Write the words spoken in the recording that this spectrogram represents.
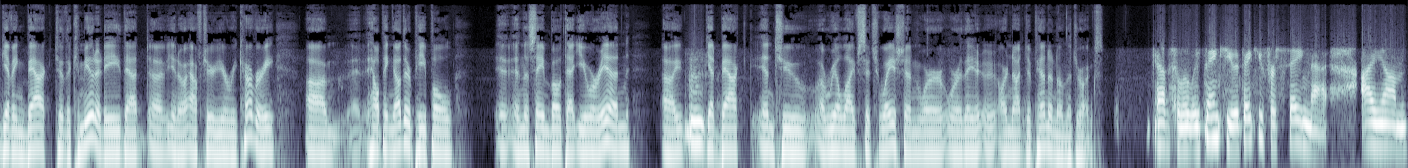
giving back to the community. That uh, you know after your recovery, um, helping other people in the same boat that you were in uh, mm. get back into a real life situation where, where they are not dependent on the drugs. Absolutely. Thank you. Thank you for saying that. I um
